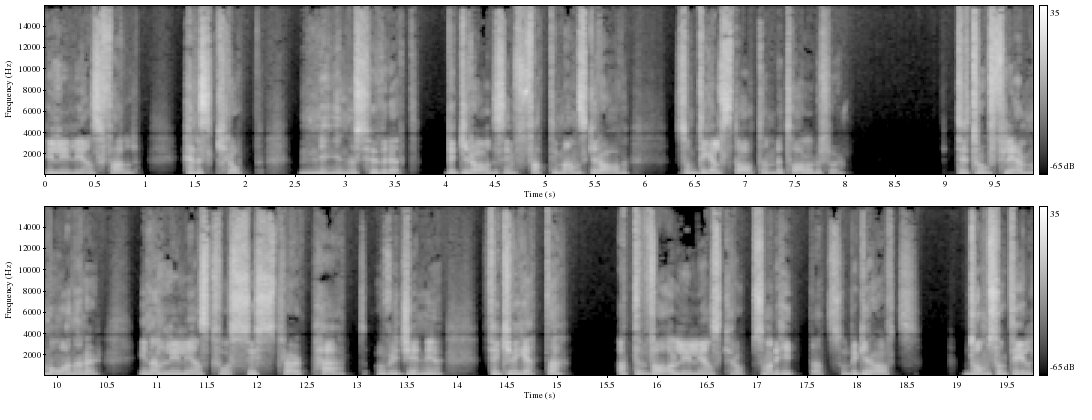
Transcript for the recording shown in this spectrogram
i Lilians fall. Hennes kropp minus huvudet begravdes i en fattigmansgrav som delstaten betalade för. Det tog flera månader innan Lilians två systrar Pat och Virginia fick veta att det var Lilians kropp som hade hittats och begravts. De såg till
